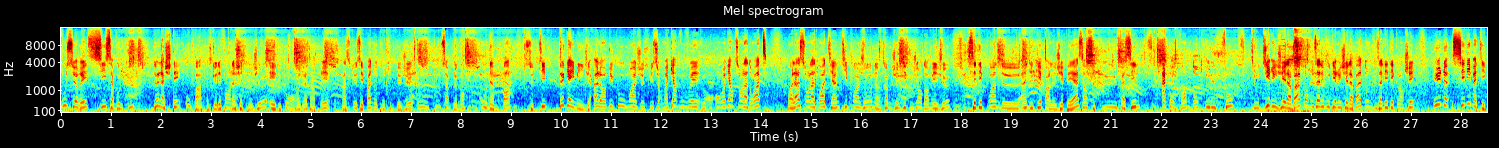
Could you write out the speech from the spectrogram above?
vous saurez si ça vaut le coup de l'acheter ou pas. Parce que des fois, on achète le jeu et du coup, on regrette après parce que c'est pas notre type de jeu ou tout simplement, on n'aime pas ce type de gaming. Alors du coup, moi, je suis sur ma carte. Vous voyez, on, regarde sur la droite. Voilà, sur la droite, il y a un petit point jaune, comme je le dis toujours dans mes jeux. C'est des points indiqués par le GPS. hein, c'est plus facile à comprendre. Donc, il faut nous diriger là-bas. Quand vous allez vous diriger là-bas, donc vous allez déclencher une cinématique.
